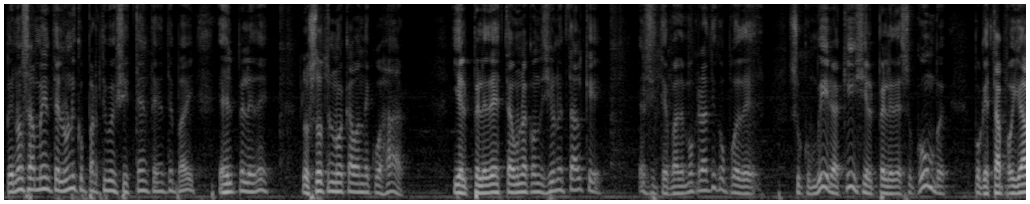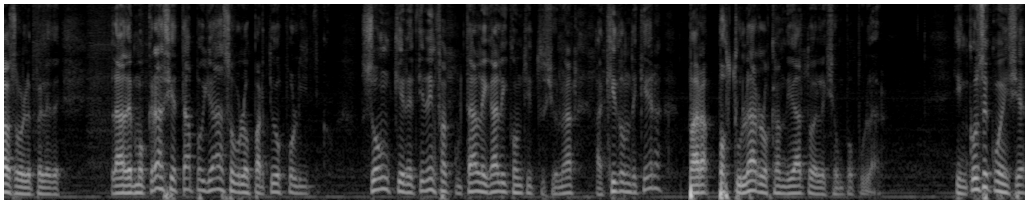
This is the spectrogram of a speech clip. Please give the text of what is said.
penosamente el único partido existente en este país es el PLD. Los otros no acaban de cuajar. Y el PLD está en una condición tal que el sistema democrático puede sucumbir aquí si el PLD sucumbe, porque está apoyado sobre el PLD. La democracia está apoyada sobre los partidos políticos. Son quienes tienen facultad legal y constitucional aquí donde quiera para postular los candidatos de elección popular. Y en consecuencia,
